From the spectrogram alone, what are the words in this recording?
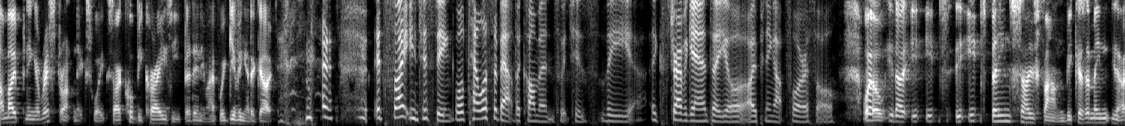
I'm opening a restaurant next week, so I could be crazy. But anyway, we're giving it a go. it's so interesting. Well, tell us about the Commons, which is the extravaganza you're opening up for us all. Well, you know, it, it's it's been so fun because I mean, you know,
